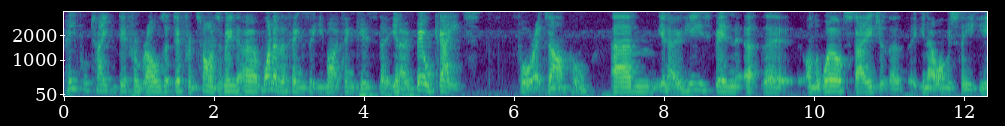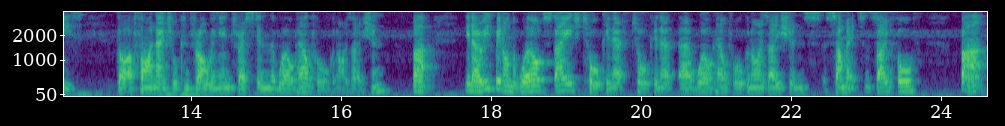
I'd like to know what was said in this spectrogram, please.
people take different roles at different times. I mean, uh, one of the things that you might think is that you know Bill Gates, for example, um, you know he's been at the on the world stage at the you know obviously he's got a financial controlling interest in the World Health Organization, but you know, he's been on the world stage talking at talking at uh, World Health Organization's summits and so forth, but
